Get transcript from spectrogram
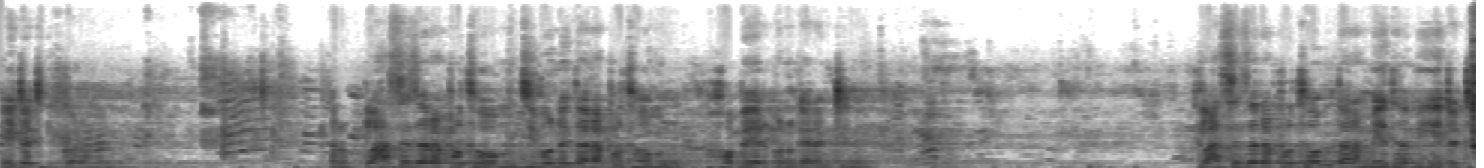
এটা ঠিক করা হয়নি। কারণ ক্লাসে যারা প্রথম, জীবনে তারা প্রথম হবে এর কোনো গ্যারান্টি নেই। ক্লাসে যারা প্রথম, তারা মেধাবী, এটা ঠিক।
